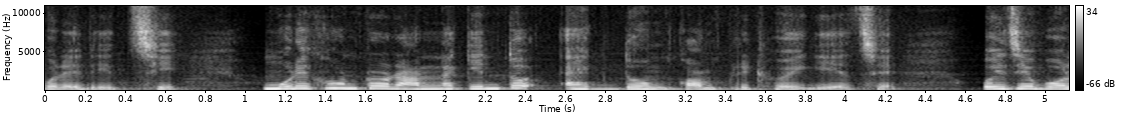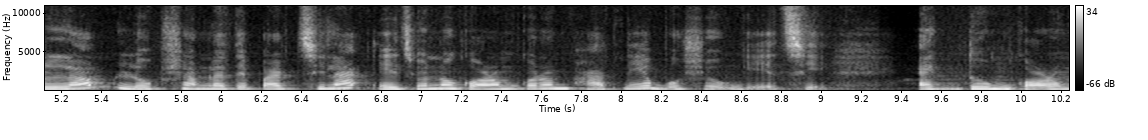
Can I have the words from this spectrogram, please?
করে দিচ্ছি। মুড়িঘণ্ট রান্না কিন্তু একদম কমপ্লিট হয়ে গিয়েছে। ওই যে বললাম, লোভ সামলাতে পারছি না এই জন্য গরম গরম ভাত নিয়ে বসেও গিয়েছি। একদম গরম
